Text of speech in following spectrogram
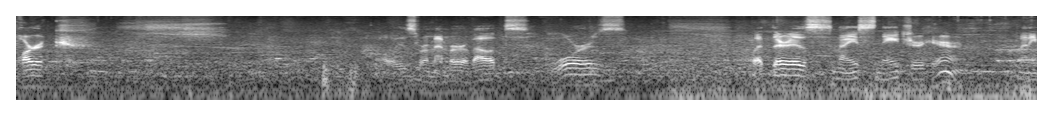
Park. Always remember about wars. But there is nice nature here. Many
